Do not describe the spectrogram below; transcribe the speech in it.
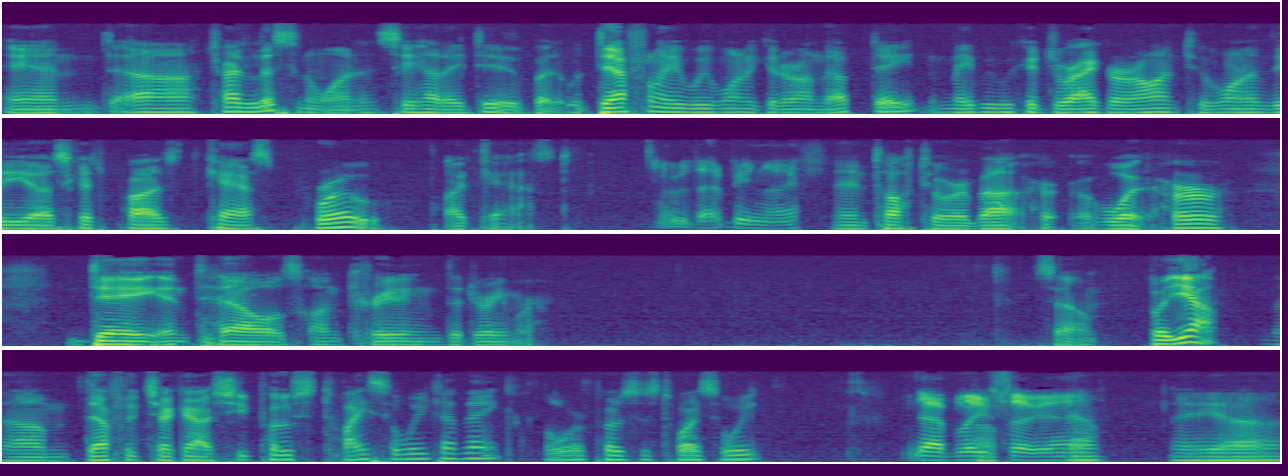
and uh, try to listen to one and see how they do. But it definitely, we want to get her on the update, and maybe we could drag her on to one of the uh, Sketch Podcast Pro podcast Ooh, that'd be nice. and talk to her about her what her day entails on creating the Dreamer. So, but yeah, um, definitely check out. She posts twice a week, I think. Lora posts twice a week. Yeah, I believe Oh, so. Yeah. yeah. A, uh,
